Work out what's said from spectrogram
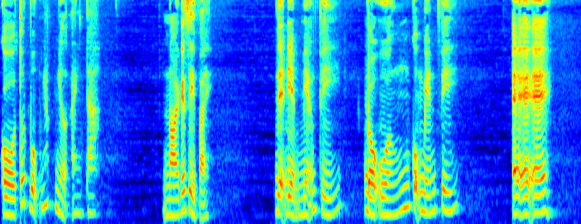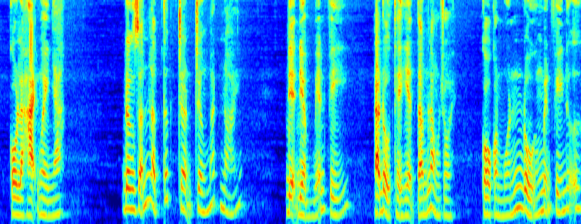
Cô tốt bụng nhắc nhở anh ta. Nói cái gì vậy? Địa điểm miễn phí, đồ uống cũng miễn phí. Ê ê ê, cô là hại người nha. Đường dẫn lập tức trợn trừng mắt nói. Địa điểm miễn phí đã đủ thể hiện tấm lòng rồi. Cô còn muốn đồ ứng miễn phí nữa.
